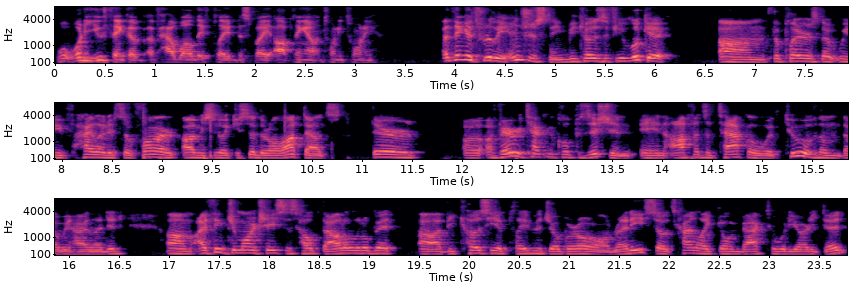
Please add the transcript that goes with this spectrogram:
What, what do you think of, of how well they've played despite opting out in 2020? I think it's really interesting because if you look at um, the players that we've highlighted so far, obviously, like you said, they're all opt outs. They're a, a, very technical position in offensive tackle with two of them that we highlighted. Um, I think Ja'Marr Chase has helped out a little bit uh, because he had played with Joe Burrow already. So it's kind of like going back to what he already did.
